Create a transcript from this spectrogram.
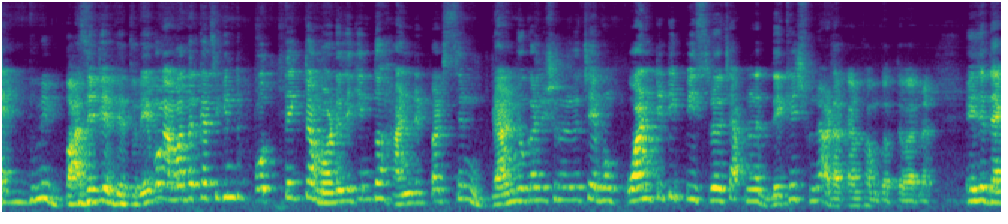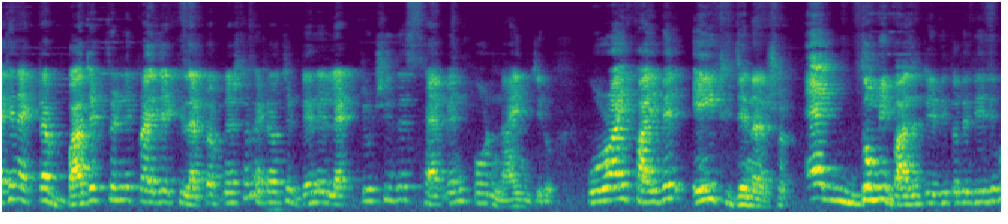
একদমই বাজেটের ভেতরে এবং আমাদের কাছে কিন্তু প্রত্যেকটা মডেলই কিন্তু হান্ড্রেড পার্সেন্ট ব্র্যান্ড নিউ রয়েছে এবং কোয়ান্টিটি পিস রয়েছে, আপনারা দেখে শুনে অর্ডার কনফার্ম করতে পারবেন। এই যে দেখেন একটা বাজেট ফ্রেন্ডলি প্রাইসে একটি ল্যাপটপ নিয়ে আসলাম, এটা হচ্ছে ডেল ল্যাটিটিউড সিরিজের seven four nine zero core i five এর এইট জেনারেশন একদমই বাজেটের ভিতরে দিয়ে দিব।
